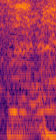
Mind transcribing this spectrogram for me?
say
